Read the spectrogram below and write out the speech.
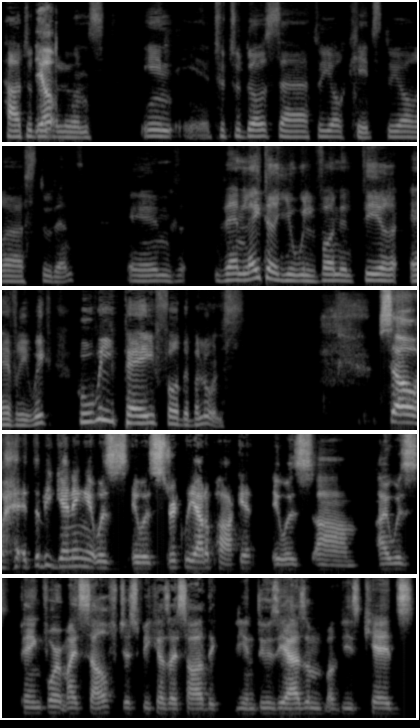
how to do Yep. balloons in to to those uh, to your kids, to your uh, students, and then later you will volunteer every week. Who will pay for the balloons? So at the beginning, it was it was strictly out of pocket. It was um, I was paying for it myself just because I saw the the enthusiasm of these kids,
